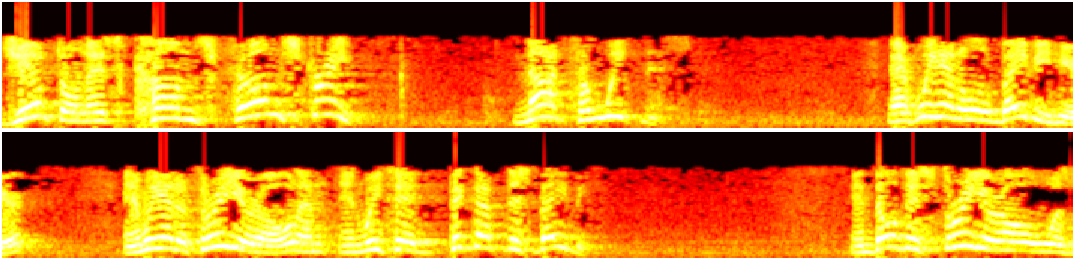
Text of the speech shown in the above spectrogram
Gentleness comes from strength, not from weakness. Now if we had a little baby here, and we had a three year old, and, and we said, pick up this baby. And though this three year old was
